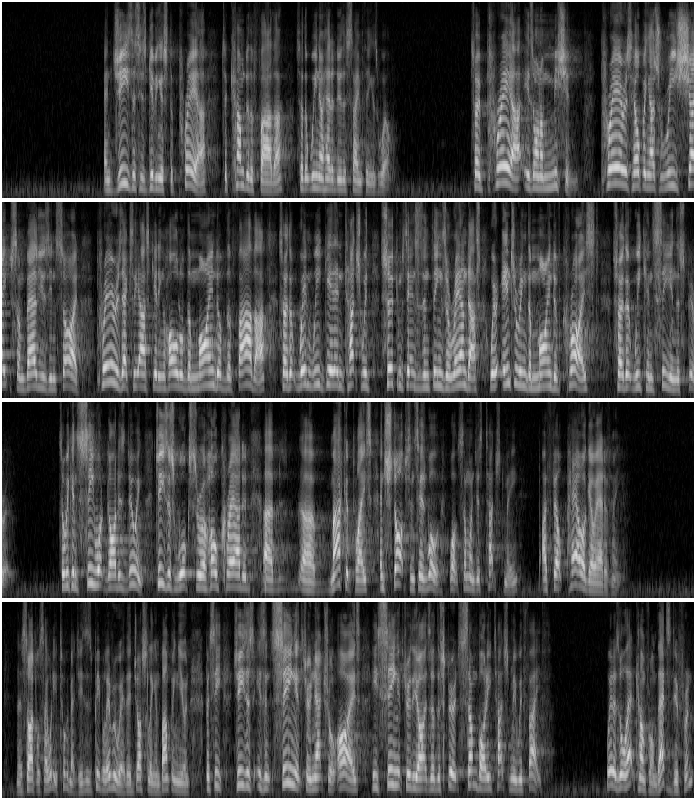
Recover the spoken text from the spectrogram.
And Jesus is giving us the prayer to come to the Father so that we know how to do the same thing as well. So, prayer is on a mission. Prayer is helping us reshape some values inside. Prayer is actually us getting hold of the mind of the Father so that when we get in touch with circumstances and things around us, we're entering the mind of Christ so that we can see in the Spirit. So we can see what God is doing. Jesus walks through a whole crowded uh, uh, marketplace and stops and says, Well, well, someone just touched me. I felt power go out of me. The disciples say, What are you talking about, Jesus? There's people everywhere. They're jostling and bumping you. And, but see, Jesus isn't seeing it through natural eyes, he's seeing it through the eyes of the Spirit. Somebody touched me with faith. Where does all that come from? That's different.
